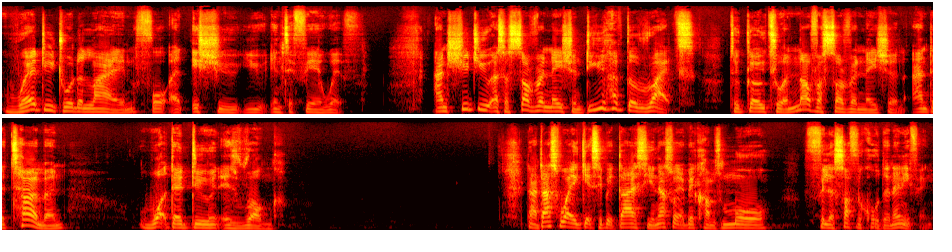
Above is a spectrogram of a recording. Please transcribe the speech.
where do you draw the line for an issue you interfere with? And should you, as a sovereign nation, do you have the right to go to another sovereign nation and determine what they're doing is wrong? Now, that's why it gets a bit dicey, and that's why it becomes more philosophical than anything.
